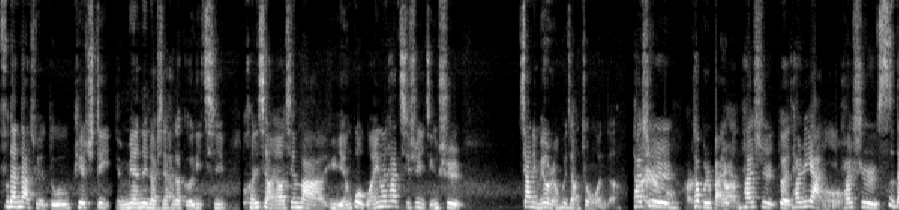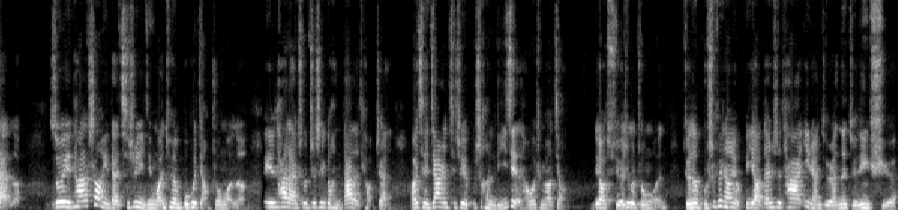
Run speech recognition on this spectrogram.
复旦大学读 PhD，前面那段时间还在隔离期，很想要先把语言过关，因为他其实已经是家里没有人会讲中文的，他是他不是白人，他是对他是亚裔，哦他是四代了。所以他上一代其实已经完全不会讲中文了，对于他来说这是一个很大的挑战，而且家人其实也不是很理解他为什么要讲要学这个中文，觉得不是非常有必要，但是他毅然决然的决定学。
